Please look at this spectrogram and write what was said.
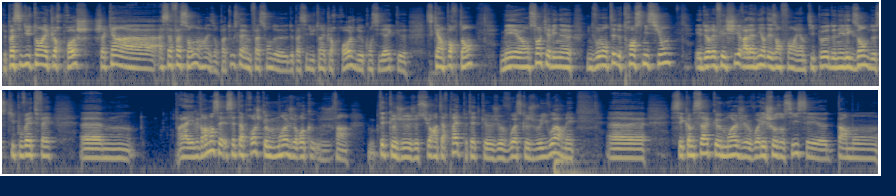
de passer du temps avec leurs proches, chacun à, sa façon, hein. ils n'ont pas tous la même façon de, passer du temps avec leurs proches, de considérer que ce qui est important, mais euh, on sent qu'il y avait une, volonté de transmission et de réfléchir à l'avenir des enfants et un petit peu donner l'exemple de ce qui pouvait être fait. Euh, voilà, il y avait vraiment cette, approche que moi je, enfin, peut-être que je, surinterprète, peut-être que je vois ce que je veux y voir, mais euh, c'est comme ça que moi je vois les choses aussi. C'est euh, par mon,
